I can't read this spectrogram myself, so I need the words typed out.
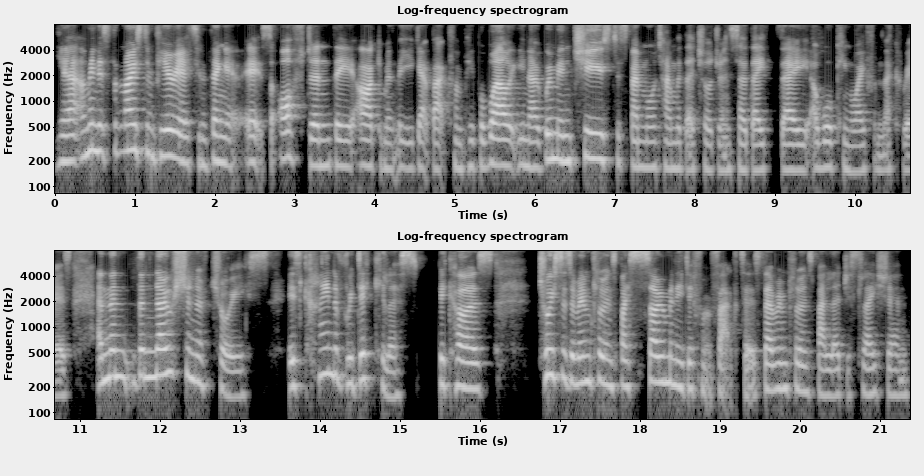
yeah, I mean, it's the most infuriating thing. It, it's often the argument that you get back from people. Well, you know, women choose to spend more time with their children, so they they are walking away from their careers. And then the notion of choice is kind of ridiculous because choices are influenced by so many different factors. They're influenced by legislation,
